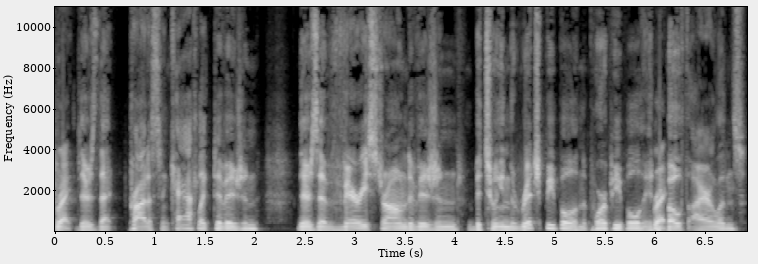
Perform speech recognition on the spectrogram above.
Right. There's that Protestant Catholic division. There's a very strong division between the rich people and the poor people in Right. both Irelands.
